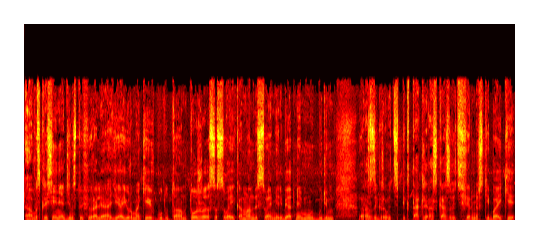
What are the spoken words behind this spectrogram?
А в воскресенье, 11 февраля, я, Юр Макеев, буду там тоже со своей командой, со своими ребятами. Мы будем разыгрывать спектакли, рассказывать фермерские байки,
